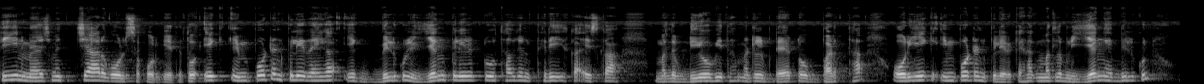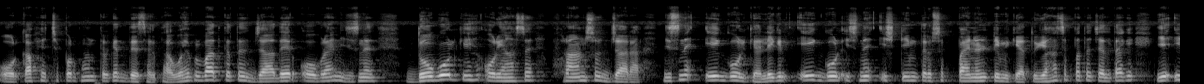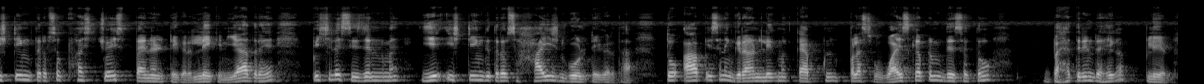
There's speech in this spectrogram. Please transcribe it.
तीन मैच में चार गोल स्कोर किए थे। तो एक इम्पोर्टेंट प्लेयर रहेगा, एक बिल्कुल यंग प्लेयर 2003 का इसका मतलब डीओ भी था मतलब डेट ऑफ़ बर्थ था, और ये एक इंपॉर्टेंट प्लेयर कहना का मतलब यंग है बिल्कुल, और काफ़ी अच्छा परफॉर्म करके दे सकता है। वहीं पर बात करते हैं जादेर ओब्राइन जिसने दो गोल किए हैं, और यहाँ से फ्रांसो जारा, जिसने एक गोल किया, लेकिन एक गोल इसने इस टीम तरफ़ से पेनल्टी में किया। तो यहाँ से पता चलता है कि ये इस टीम तरफ़ से फ़र्स्ट चॉइस पेनल्टी कर। लेकिन याद रहे पिछले सीज़न में ये इस टीम की तरफ़ से हाईएस्ट गोल टेकर था। तो आप इसने ग्रैंड लीग में कैप्टन प्लस वाइस कैप्टन भी दे सकते हो, बेहतरीन रहेगा प्लेयर।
